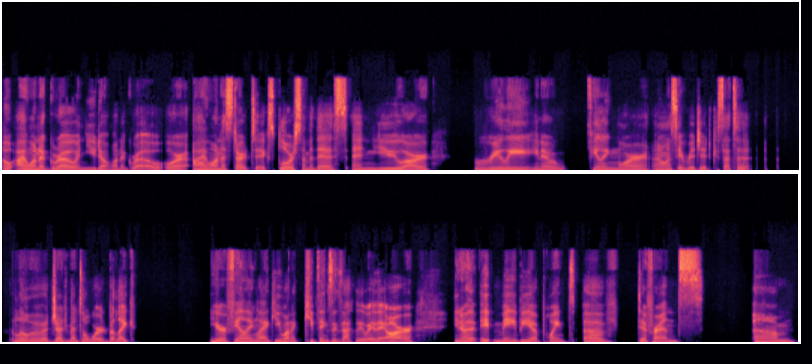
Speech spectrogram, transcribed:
oh, I want to grow and you don't want to grow, or I want to start to explore some of this and you are really, you know, feeling more, I don't want to say rigid because that's a, a little bit of a judgmental word, but like you're feeling like you want to keep things exactly the way they are, you know, it may be a point of difference. Um,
